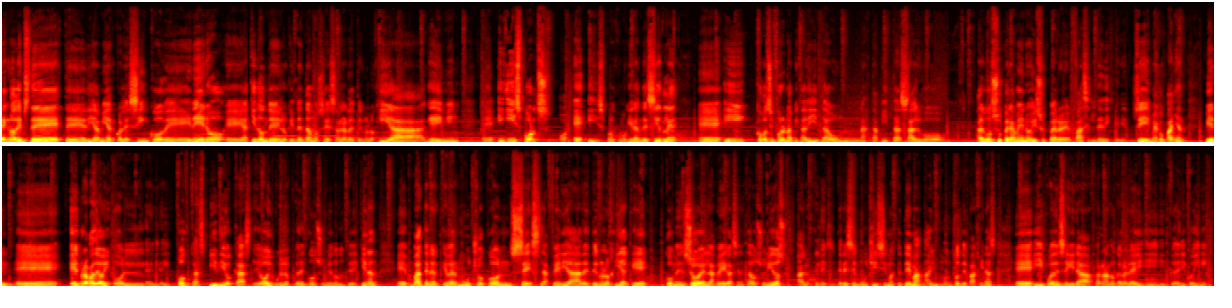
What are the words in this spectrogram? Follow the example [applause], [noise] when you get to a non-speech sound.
Tecnodips de este día miércoles 5 de enero, eh, aquí donde lo que intentamos es hablar de tecnología, gaming eh, y esports, o e-esports como quieran decirle, eh, y como si fuera una picadita, unas tapitas, algo algo súper ameno y súper eh, fácil de digerir. ¿Sí? ¿Me acompañan? Bien, eh, el programa de hoy, o el, podcast, videocast de hoy, porque lo pueden consumir donde ustedes quieran, eh, va a tener que ver mucho con CES, la feria de tecnología que comenzó en Las Vegas, en Estados Unidos. A los que les interese muchísimo este tema, hay un montón de páginas y pueden seguir a Fernando Carolei y Federico Ini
